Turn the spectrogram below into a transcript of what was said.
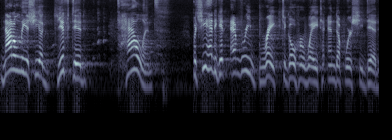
not only is she a gifted talent, but she had to get every break to go her way to end up where she did.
